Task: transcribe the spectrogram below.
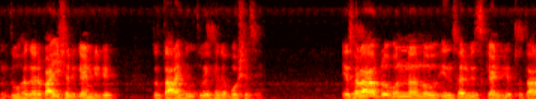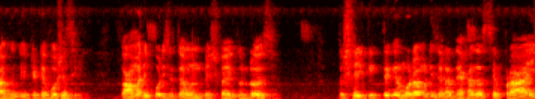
দু হাজার বাইশের ক্যান্ডিডেট তো তারা কিন্তু এখানে বসেছে। এছাড়া আরও অন্যান্য ইন সার্ভিস ক্যান্ডিডেট তো তারাও কিন্তু এই টেটে বসেছিল। তো আমারই পরিচিত এমন বেশ কয়েকজন রয়েছে। তো সেই দিক থেকে মোটামুটি যেটা দেখা যাচ্ছে প্রায়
